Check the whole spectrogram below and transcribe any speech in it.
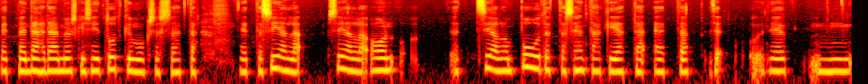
että me nähdään myöskin siinä tutkimuksessa, että, että siellä, siellä on että siellä on puutetta sen takia, että, että se, mm,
